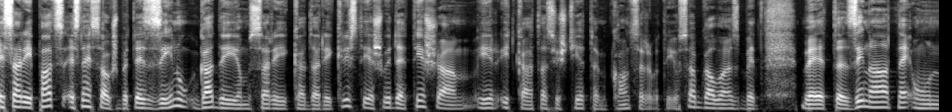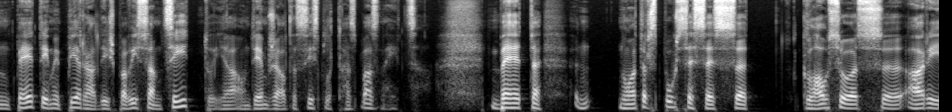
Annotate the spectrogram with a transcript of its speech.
es arī pats, es nesaukšu, bet es zinu gadījumus arī, kad arī kristiešu vidē tiešām ir it kā tas ir šķietami konservatīvs apgalvojums, bet, bet zinātne un pētījumi pierādījuši pavisam citu, jā, un diemžēl tas izplatās baznīcā. Bet no otras puses es klausos eh, arī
